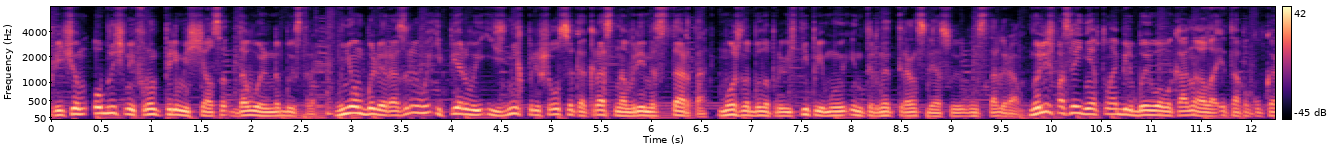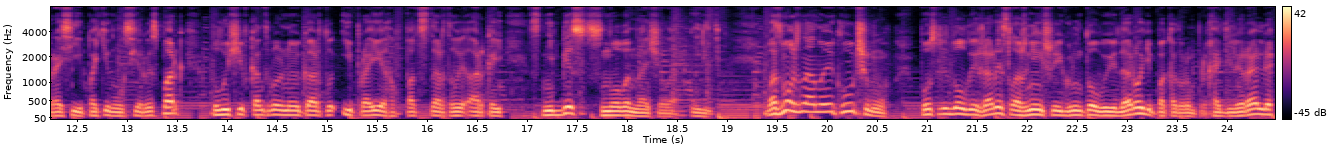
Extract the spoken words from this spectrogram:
причем облачный фронт перемещения перемещался довольно быстро. В нем были разрывы, и первый из них пришелся как раз на время старта. Можно было провести прямую интернет-трансляцию в Инстаграм. Но лишь последний автомобиль боевого канала этапа Кубка России покинул сервис-парк, получив контрольную карту и проехав под стартовой аркой, с небес снова начало лить. Возможно, оно и к лучшему. После долгой жары сложнейшие грунтовые дороги, по которым проходили ралли,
